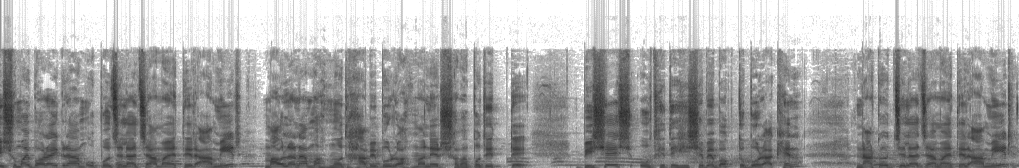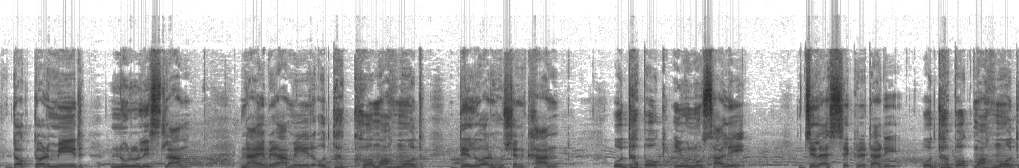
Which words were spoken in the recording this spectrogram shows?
এ সময় বড়াইগ্রাম উপজেলা জামায়াতের আমির মাওলানা মোহাম্মদ হাবিবুর রহমানের সভাপতিত্বে বিশেষ অতিথি হিসেবে বক্তব্য রাখেন নাটোর জেলা জামায়াতের আমির ডক্টর মীর নুরুল ইসলাম নায়েবে আমির অধ্যক্ষ মোহাম্মদ দেলোয়ার হোসেন খান, অধ্যাপক ইউনুস আলী, জেলা সেক্রেটারি অধ্যাপক মোহাম্মদ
